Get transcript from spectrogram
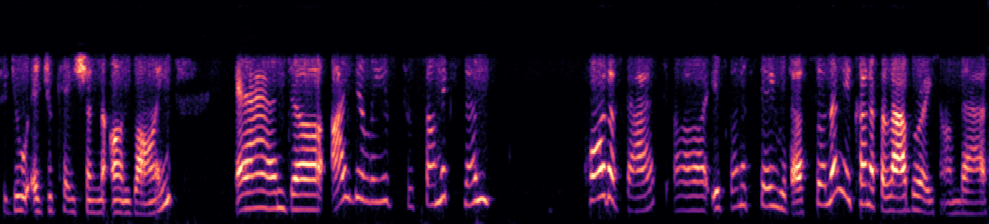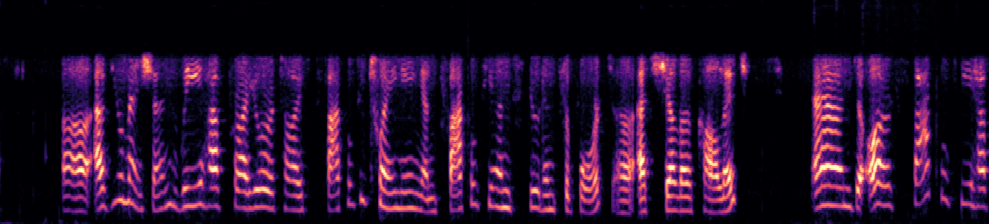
to do education online. And uh, I believe to some extent, part of that uh, is going to stay with us. So let me kind of elaborate on that. Uh, as you mentioned, we have prioritized faculty training and faculty and student support uh, at Scheller College. And our faculty have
